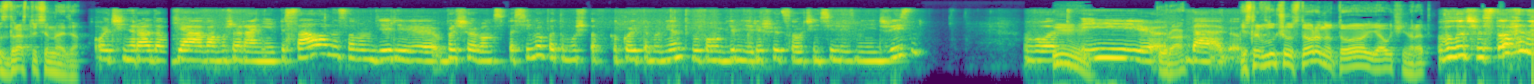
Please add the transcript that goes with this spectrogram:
Здравствуйте, Надя. Очень рада. Я вам уже ранее писала. На самом деле, большое вам спасибо, потому что в какой-то момент вы помогли мне решиться очень сильно изменить жизнь. Вот. М, И ура. да, Если в лучшую сторону, то я очень рад. в лучшую сторону,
